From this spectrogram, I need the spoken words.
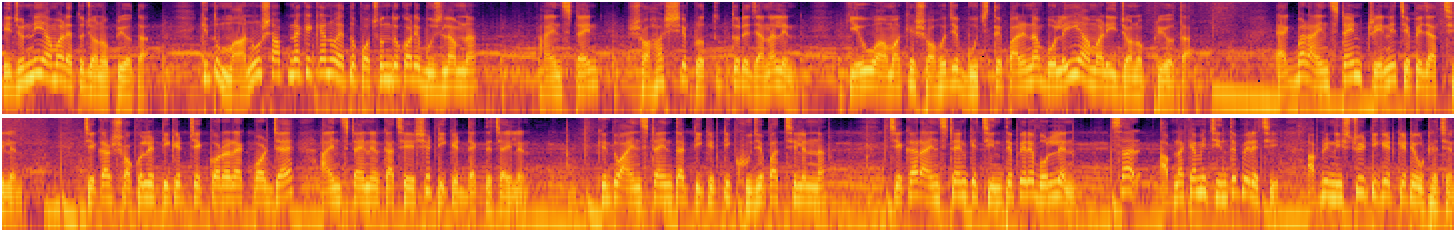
এজন্যই আমার এত জনপ্রিয়তা। কিন্তু মানুষ আপনাকে কেন এত পছন্দ করে বুঝলাম না? আইনস্টাইন সহাস্যে প্রত্যুত্তরে জানালেন, কেউ আমাকে সহজে বুঝতে পারে না বলেই আমার এই জনপ্রিয়তা। একবার আইনস্টাইন ট্রেনে চেপে যাচ্ছিলেন। চেকার সকলের টিকিট চেক করার এক পর্যায়ে আইনস্টাইনের কাছে এসে টিকিট দেখতে চাইলেন। কিন্তু আইনস্টাইন তার টিকিটটি খুঁজে পাচ্ছিলেন না। চেকার আইনস্টাইনকে চিনতে পেরে বললেন, স্যার, আপনাকে আমি চিনতে পেরেছি। আপনি নিশ্চয়ই টিকিট কেটে উঠেছেন।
